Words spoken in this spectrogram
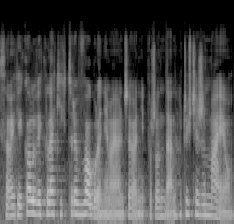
są jakiekolwiek leki, które w ogóle nie mają działań niepożądanych. Oczywiście, że mają.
